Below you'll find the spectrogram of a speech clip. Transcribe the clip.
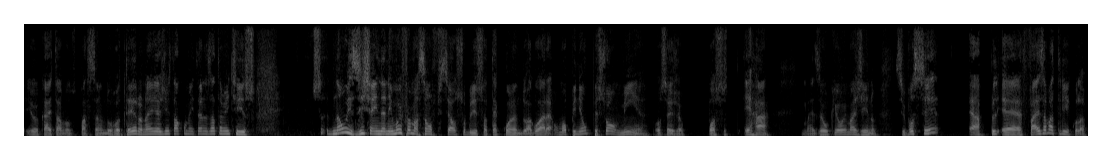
eu e o Caio estávamos passando o roteiro, né? E a gente estava comentando exatamente isso. Não existe ainda nenhuma informação oficial sobre isso, até quando. Agora, uma opinião pessoal minha, ou seja, eu posso errar, mas é o que eu imagino. Se você é, faz a matrícula,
